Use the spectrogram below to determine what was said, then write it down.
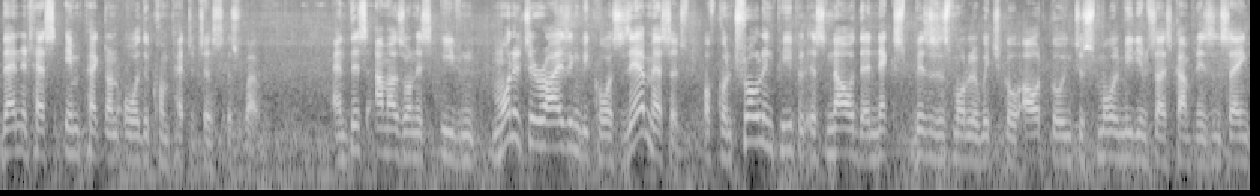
then it has impact on all the competitors as well. And this Amazon is even monetizing because their method of controlling people is now their next business model, which go out, going to small, medium-sized companies and saying,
